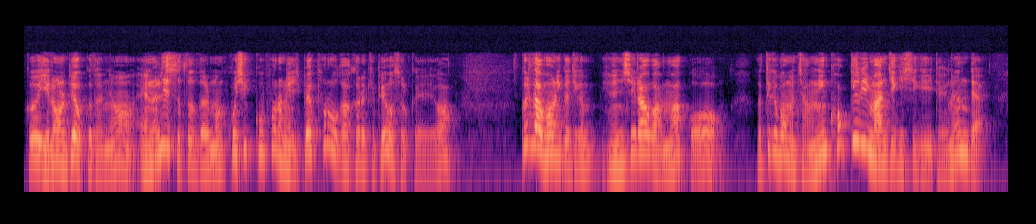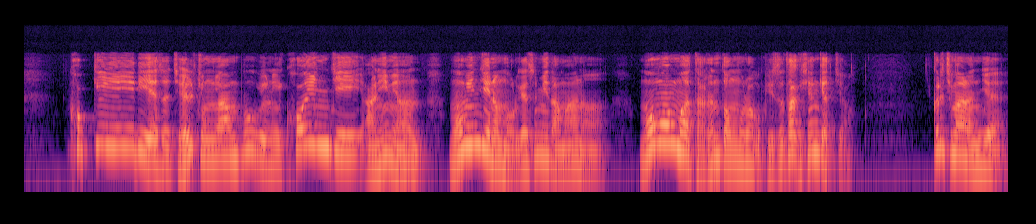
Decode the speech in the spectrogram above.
그 이론을 배웠거든요. 애널리스트들 뭐 99% 내지 100%가 그렇게 배웠을 거예요. 그러다 보니까 지금 현실하고 안 맞고 어떻게 보면 장님 코끼리 만지기식이 되는데 코끼리에서 제일 중요한 부분이 코인지 아니면 몸인지는 모르겠습니다만 몸은 뭐 다른 동물하고 비슷하게 생겼죠. 그렇지만 이제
